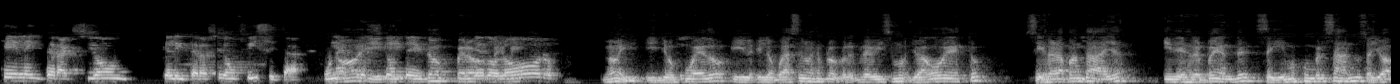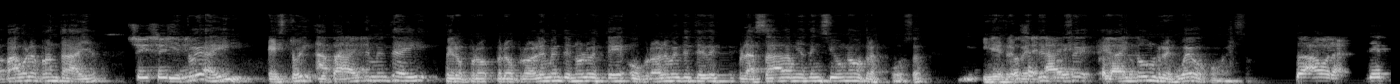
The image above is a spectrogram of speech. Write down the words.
que la interacción, que la interacción física, una expresión de, dolor. No, y, yo puedo, y, lo voy a hacer un ejemplo brevísimo, yo hago esto, cierro la pantalla y de repente seguimos conversando, o sea, yo apago la pantalla sí, sí, y estoy ahí, estoy aparentemente ahí, pero, pero probablemente no lo esté o probablemente esté desplazada mi atención a otras cosas y de repente entonces, hay, todo un rejuego con eso. Ahora, de,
